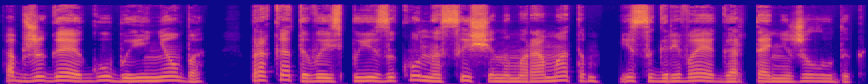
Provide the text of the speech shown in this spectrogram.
обжигая губы и небо, прокатываясь по языку насыщенным ароматом и согревая гортани желудок.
